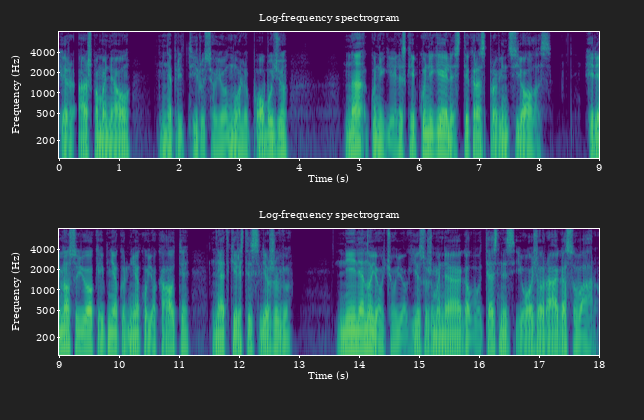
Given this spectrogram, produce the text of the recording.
ir aš pamaniau, neprityrusio jaunuolio pobūdžių, na, kunigėlis kaip kunigėlis, tikras provinciolas. Ir ėmiau su juo kaip niekur nieko juokauti, net kirstis liežuviu. Nei nenujaučiau, jog jis už mane galvotesnis į ožio ragą suvaro.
